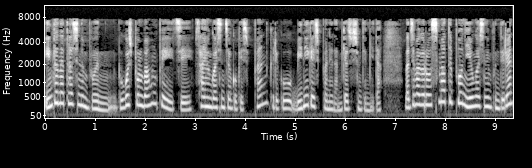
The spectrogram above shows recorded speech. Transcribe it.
인터넷 하시는 분, 보고 싶은 밤 홈페이지, 사연과 신청곡 게시판, 그리고 미니 게시판에 남겨주시면 됩니다. 마지막으로 스마트폰 이용하시는 분들은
